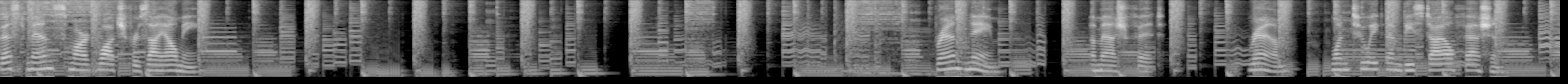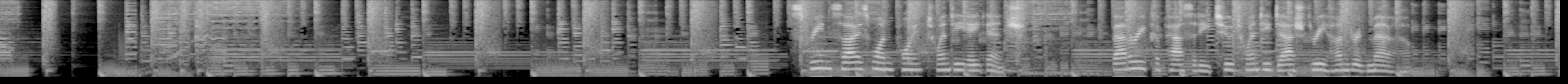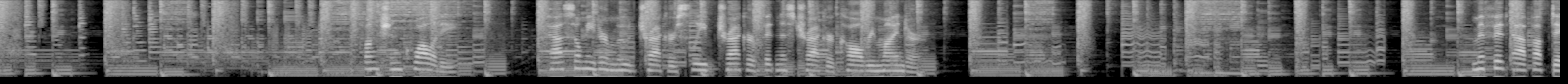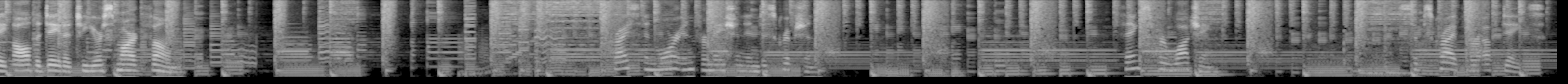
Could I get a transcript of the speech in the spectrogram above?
Best Man smartwatch for Xiaomi. Brand name. Amazfit. RAM, 128MB style fashion. Screen size 1.28 inch. Battery capacity 220-300 mAh. Function quality. Passometer mood tracker sleep tracker fitness tracker call reminder. MiFit app update all the data to your smartphone. Price and more information in description. Thanks for watching. Subscribe for updates.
